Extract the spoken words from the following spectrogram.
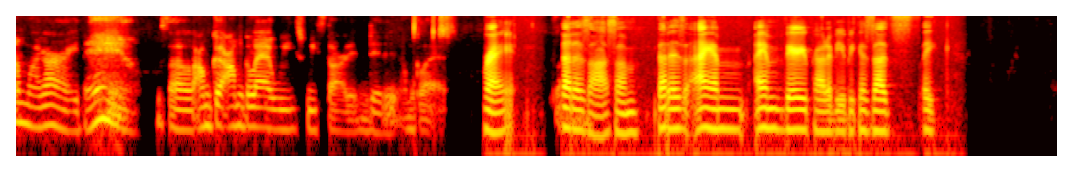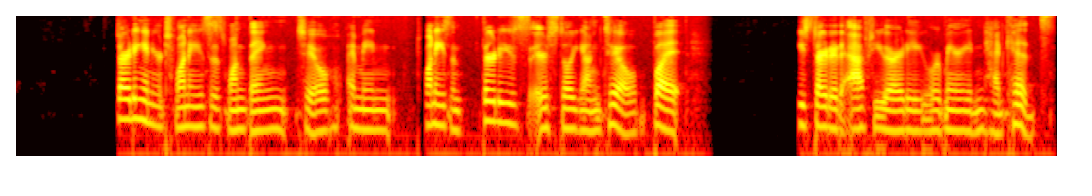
I'm like, all right, damn. So I'm good. I'm glad we we started and did it. I'm glad. Right. That So, is awesome. That is I am I am very proud of you because that's like starting in your 20s is one thing too. I mean, 20s and 30s are still young too, but you started after you already were married and had kids.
